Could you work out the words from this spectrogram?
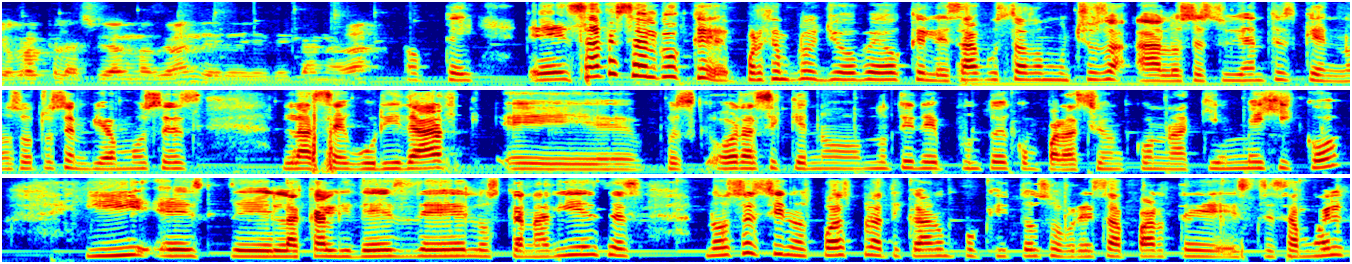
yo creo que la ciudad más grande de, Canadá. Ok, eh, ¿sabes algo que, por ejemplo, yo veo que les ha gustado mucho a, los estudiantes que nosotros enviamos es la seguridad, eh, pues ahora sí que no, no tiene punto de comparación con aquí en México, y este la calidez de los canadienses. No sé si nos puedes platicar un poquito sobre esa parte, este Samuel.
